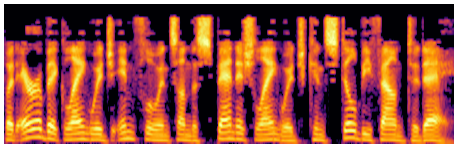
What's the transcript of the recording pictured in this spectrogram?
but Arabic language influence on the Spanish language can still be found today.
